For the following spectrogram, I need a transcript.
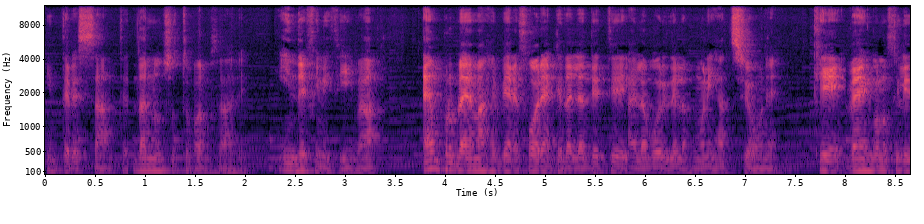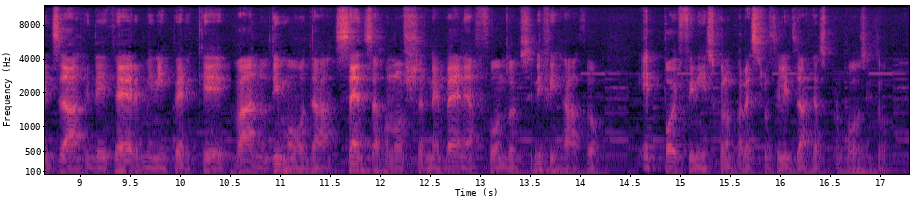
interessante da non sottovalutare. In definitiva, è un problema che viene fuori anche dagli addetti ai lavori della comunicazione, che vengono utilizzati dei termini perché vanno di moda senza conoscerne bene a fondo il significato e poi finiscono per essere utilizzati a sproposito.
